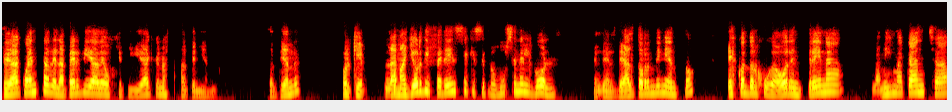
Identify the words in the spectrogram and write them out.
se da cuenta de la pérdida de objetividad que uno está teniendo. ¿Se entiende? Porque la mayor diferencia que se produce en el golf, el de alto rendimiento, es cuando el jugador entrena la misma cancha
